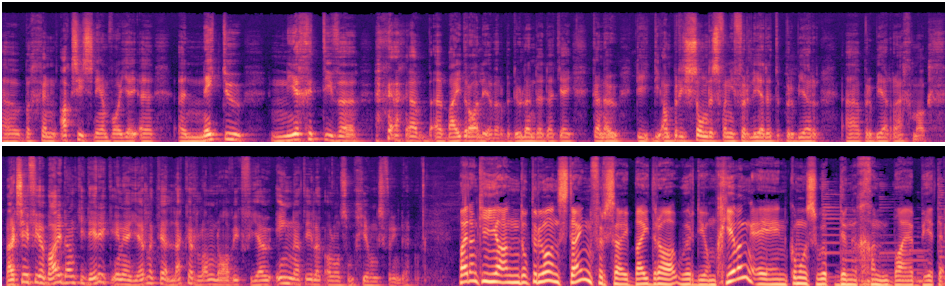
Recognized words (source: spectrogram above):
uh, begin aksies neem waar jy 'n uh, 'n netto negatiewe bydrae lewer bedoelende dat jy kan nou die die amper die sondes van die verlede te probeer uh probeer regmaak. Maar ek sê vir jou baie dankie Derek en 'n heerlike lekker lang naweek vir jou en natuurlik al ons omgewingsvriende. Baie dankie aan Dr. Johan Stein vir sy bydrae oor die omgewing en kom ons hoop dinge gaan baie beter.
